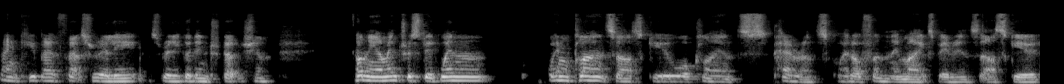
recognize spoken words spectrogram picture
Thank you both. That's really that's really good introduction. Connie, I'm interested when when clients ask you or clients' parents quite often in my experience ask you,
